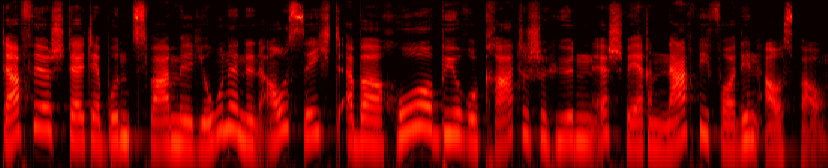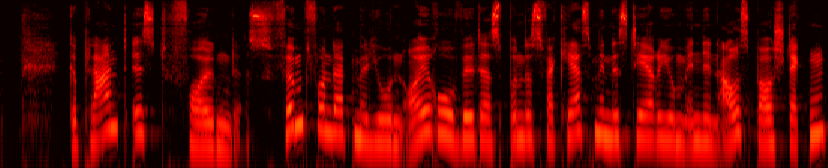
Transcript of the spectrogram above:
Dafür stellt der Bund zwar Millionen in Aussicht, aber hohe bürokratische Hürden erschweren nach wie vor den Ausbau. Geplant ist Folgendes. 500 Millionen Euro will das Bundesverkehrsministerium in den Ausbau stecken.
